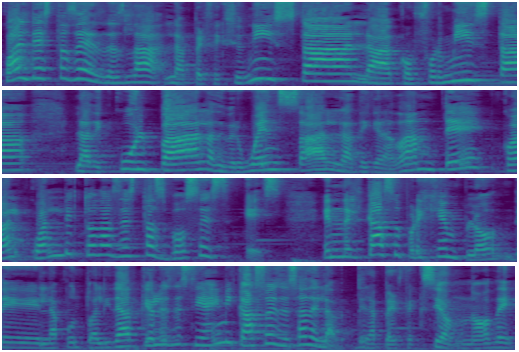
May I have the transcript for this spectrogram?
¿cuál de estas es? ¿Es la, la perfeccionista, la conformista, la de culpa, la de vergüenza, la degradante. ¿Cuál, ¿Cuál de todas estas voces es? En el caso, por ejemplo, de la puntualidad que yo les decía, en mi caso es esa de la, de la perfección, ¿no? De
